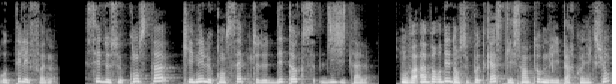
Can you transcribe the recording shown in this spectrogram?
au téléphone. C'est de ce constat qu'est né le concept de détox digital. On va aborder dans ce podcast les symptômes de l'hyperconnexion,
